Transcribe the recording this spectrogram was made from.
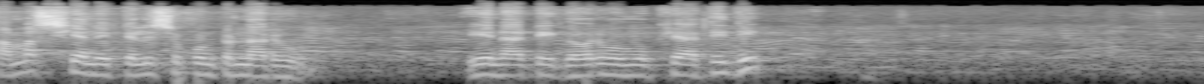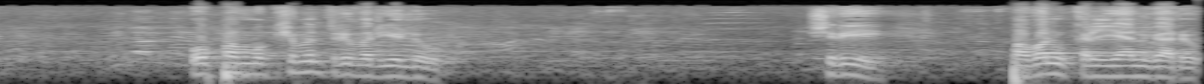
సమస్యని తెలుసుకుంటున్నారు ఈనాటి గౌరవ ముఖ్య అతిథి ఉప ముఖ్యమంత్రి వర్యులు శ్రీ పవన్ కళ్యాణ్ గారు.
